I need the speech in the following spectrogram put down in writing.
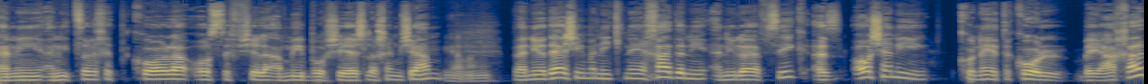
אני, אני צריך את כל האוסף של האמיבו שיש לכם שם, אני. ואני יודע שאם אני אקנה אחד אני, אני לא אפסיק, אז או שאני קונה את הכל ביחד,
